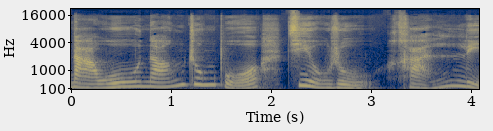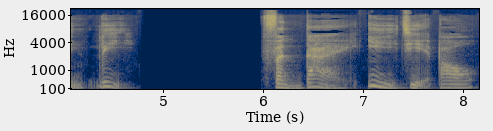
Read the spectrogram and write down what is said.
哪无囊中帛，就入寒凛栗。粉黛易解包，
